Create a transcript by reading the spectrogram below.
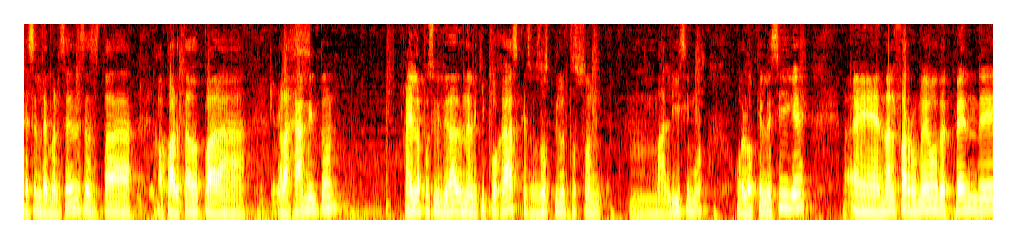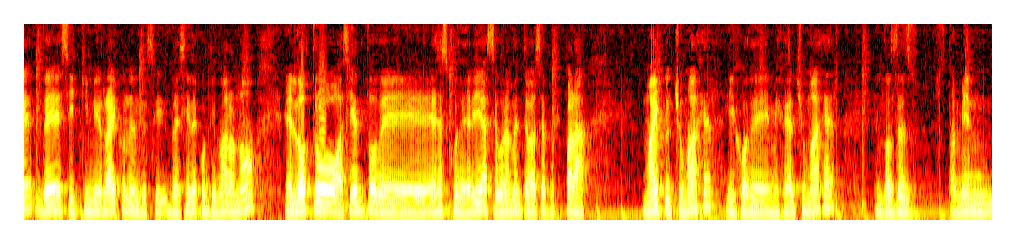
es el de Mercedes, está apartado para, para Hamilton. Hay la posibilidad en el equipo Haas, que sus dos pilotos son malísimos, o lo que le sigue. En Alfa Romeo depende de si Kimi Raikkonen decide continuar o no. El otro asiento de esa escudería seguramente va a ser para Michael Schumacher, hijo de Michael Schumacher. Entonces también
